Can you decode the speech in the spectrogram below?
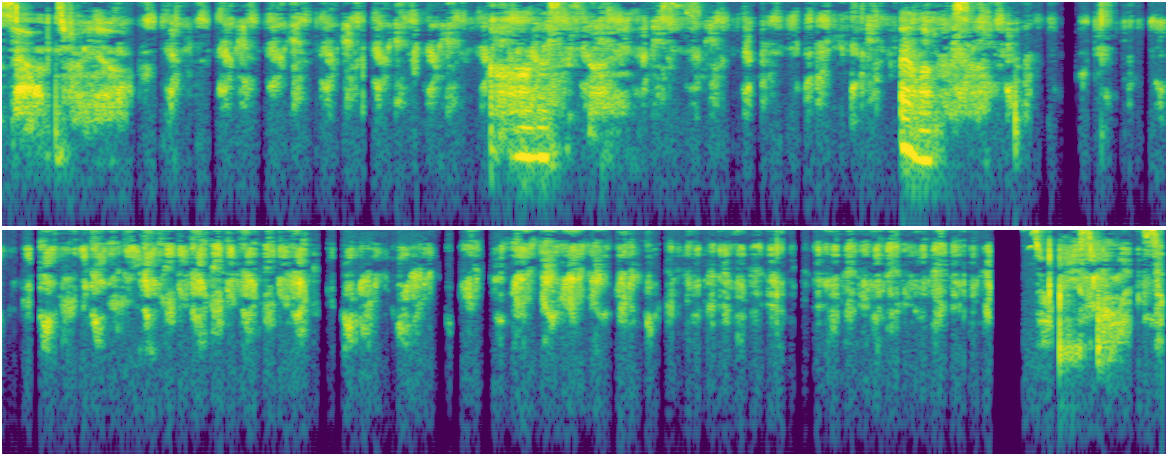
sounds for you. Oh, this is nice. I love this sound. So peaceful and so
